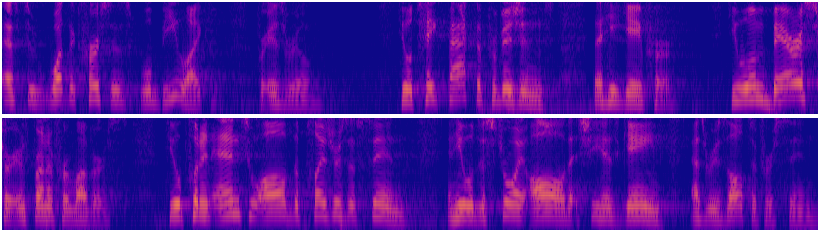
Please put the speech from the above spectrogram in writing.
as to what the curses will be like for Israel. He will take back the provisions that he gave her. He will embarrass her in front of her lovers. He will put an end to all of the pleasures of sin, and he will destroy all that she has gained as a result of her sin.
